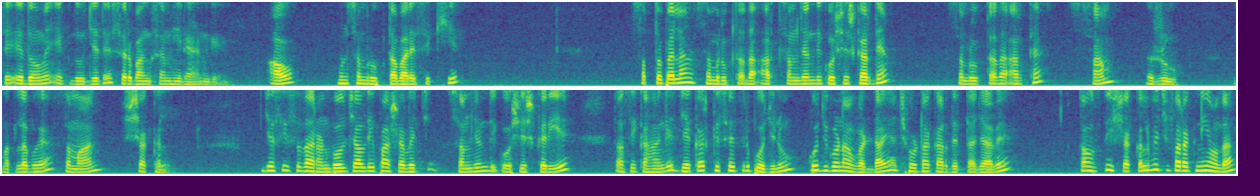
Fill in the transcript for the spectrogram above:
ਤੇ ਇਹ ਦੋਵੇਂ ਇੱਕ ਦੂਜੇ ਦੇ ਸਰਬੰਗਸਮ ਹੀ ਰਹਿਣਗੇ। ਆਓ, ਹੁਣ ਸਮਰੂਪਤਾ ਬਾਰੇ ਸਿੱਖੀਏ। ਸਭ ਤੋਂ ਪਹਿਲਾਂ ਸਮਰੂਪਤਾ ਦਾ ਅਰਥ ਸਮਝਣ ਦੀ ਕੋਸ਼ਿਸ਼ ਕਰਦੇ ਹਾਂ। ਸਮਰੂਪਤਾ ਦਾ ਅਰਥ ਹੈ ਸਮ ਰੂਪ ਮਤਲਬ ਹੋਇਆ ਸਮਾਨ, ਸ਼ਕਲ। ਜੇ ਅਸੀਂ ਸਧਾਰਨ ਬੋਲਚਾਲ ਦੀ ਭਾਸ਼ਾ ਵਿੱਚ ਸਮਝਣ ਦੀ ਕੋਸ਼ਿਸ਼ ਕਰੀਏ, ਤਾਂ ਅਸੀਂ ਕਹਾਂਗੇ, ਜੇਕਰ ਕਿਸੇ ਤ੍ਰਿਭੁਜ ਨੂੰ ਕੁਝ ਗੁਣਾ ਵੱਡਾ ਜਾਂ ਛੋਟਾ ਕਰ ਦਿੱਤਾ ਜਾਵੇ, ਤਾਂ ਉਸ ਦੀ ਸ਼ਕਲ ਵਿੱਚ ਫ਼ਰਕ ਨਹੀਂ ਆਉਂਦਾ,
